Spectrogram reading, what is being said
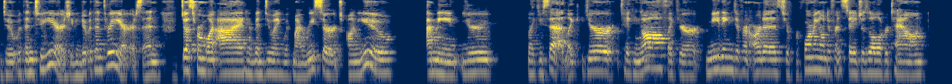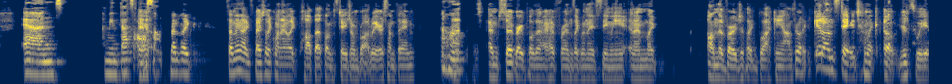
do it within two years. You can do it within three years. And just from what I have been doing with my research on you, I mean, you're, like you said, like you're taking off, like you're meeting different artists, you're performing on different stages all over town. And I mean, that's awesome. something like something like especially like when I like pop up on stage on Broadway or something Uh-huh. Uh, I'm so grateful that I have friends like when they see me and I'm like on the verge of like blacking out. They're like, "Get on stage." I'm like, "Oh, you're sweet."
